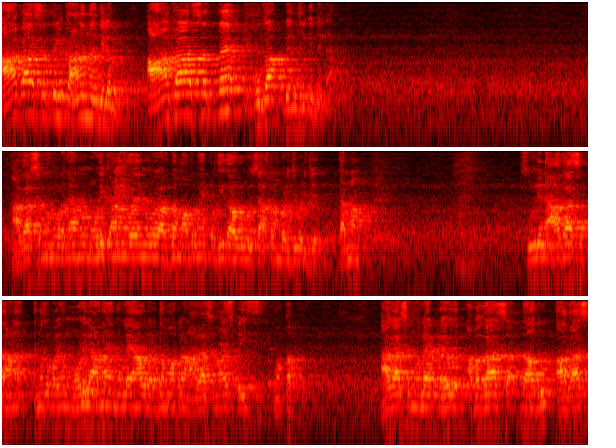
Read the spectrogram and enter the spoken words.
ആകാശത്തിൽ കാണുന്നെങ്കിലും ആകാശത്തെ പുക ബന്ധിക്കുന്നില്ല. ആകാശം എന്ന് പറഞ്ഞാൽ നമ്മൾ മോളി കാണുന്നത് എന്നുള്ള അർത്ഥം മാത്രമേ പ്രതീതാവുള്ളൂ ശാസ്ത്രം പഠിച്ച് പഠിച്ച്. കാരണം സൂര്യൻ ആകാശത്താണ് എന്നൊക്കെ പറയുമ്പോൾ മോളിലാണ് എന്നുള്ള ആ ഒരു അർത്ഥം മാത്രമാണ് ആകാശമായ സ്പേസ് മൊത്തം. ആകാശം എന്നുള്ള പ്രയോഗ അവകാശ ധാതു ആകാശ.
